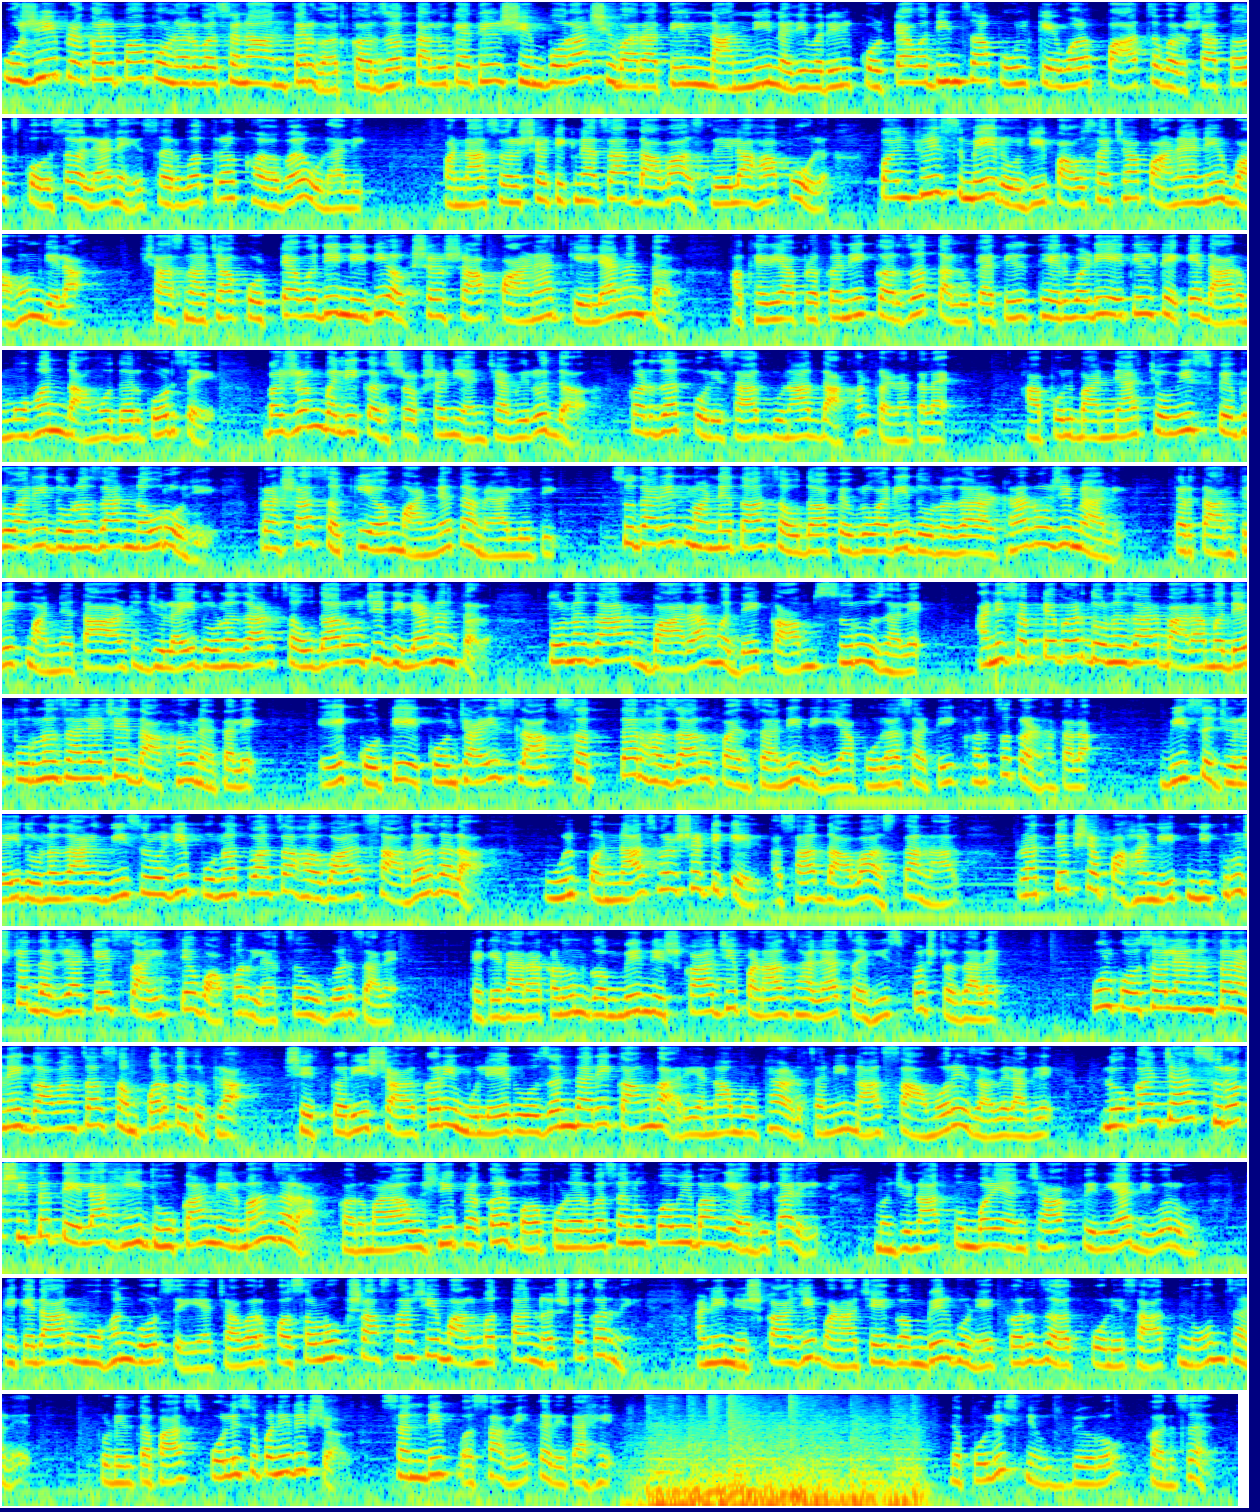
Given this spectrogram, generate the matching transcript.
उजनी प्रकल्प पुनर्वसनाअंतर्गत कर्जत तालुक्यातील शिंपोरा शिवारातील नान्नी नदीवरील कोट्यावधींचा पूल केवळ पाच वर्षातच कोसळल्याने सर्वत्र खळबळ उडाली. पन्नास वर्ष टिकण्याचा दावा असलेला हा पूल पंचवीस मे रोजी पावसाच्या पाण्याने वाहून गेला. शासनाच्या कोट्यावधी निधी अक्षरशः पाण्यात गेल्यानंतर अखेर या प्रकरणी कर्जत तालुक्यातील थेरवडी येथील ठेकेदार मोहन दामोदर गोडसे बजरंगबली कन्स्ट्रक्शन यांच्या विरुद्ध कर्जत पोलिसात गुन्हा दाखल करण्यात आलाय. हा पूल बांधण्यास चोवीस फेब्रुवारी दोन हजार नऊ रोजी प्रशासकीय मान्यता मिळाली होती. सुधारित मान्यता चौदा फेब्रुवारी दोन हजार अठरा रोजी मिळाली. तर तांत्रिक मान्यता आठ जुलै दोन हजार चौदा रोजी दिल्यानंतर दोन हजार बारामध्ये काम सुरू झाले आणि सप्टेंबर दोन हजार बारामध्ये पूर्ण झाल्याचे दाखवण्यात आले. एक कोटी एकोणचाळीस लाख सत्तर हजार रुपयांचा निधी या पुलासाठी खर्च करण्यात आला. वीस जुलै दोन हजार वीस रोजी पूर्णत्वाचा अहवाल सादर झाला पूल पन्नास वर्ष टिकेल असा दावा असताना प्रत्यक्ष पाहणीत निकृष्ट दर्जाचे साहित्य वापरल्याचं उघड झालंय. ठेकेदाराकडून गंभीर निष्काळजीपणा झाल्याचंही स्पष्ट झालंय. पूल कोसळल्यानंतर अनेक गावांचा संपर्क तुटला. शेतकरी शाळकरी मुले रोजंदारी कामगार यांना मोठ्या अडचणींना सामोरे जावे लागले. लोकांच्या सुरक्षिततेलाही धोका निर्माण झाला. करमाळा उजनी प्रकल्प पुनर्वसन उपविभागीय अधिकारी मंजुनाथ तुंबळ यांच्या फिर्यादीवरून ठेकेदार मोहन गोडसे याच्यावर फसवणूक शासनाची मालमत्ता नष्ट करणे आणि निष्काळजीपणाचे गंभीर गुन्हे कर्जत पोलिसात नोंद झालेत. पुढील तपास पोलीस उपनिरीक्षक संदीप वसावे करीत आहेत. The police news bureau Karjat.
